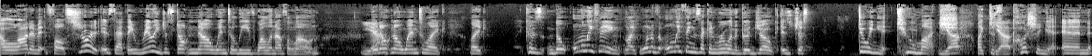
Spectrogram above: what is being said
a lot of it falls short is that they really just don't know when to leave well enough alone. yeah. They don't know when to like like because the only thing like one of the only things that can ruin a good joke is just doing it too much. Yep. Like just Yep. pushing it. And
